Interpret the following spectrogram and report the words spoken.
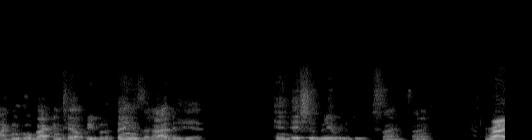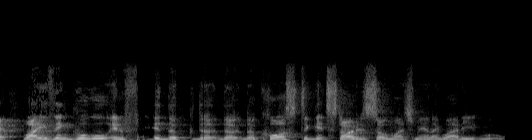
I can go back and tell people the things that I did and they should be able to do the same thing. Right. Why do you think Google inflated the, the, the, the cost to get started so much, man? Like, why do you,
